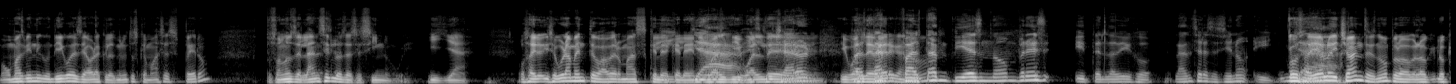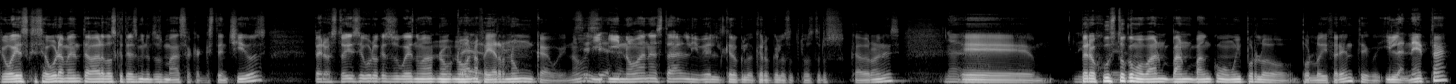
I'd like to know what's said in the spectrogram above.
o más bien digo, digo desde ahora que los minutos que más espero, pues son los de Lancer y los de Asesino, güey. Y ya. O sea, y seguramente va a haber más que le, que le den ya, igual, igual de, igual de verga, ¿no? Faltan 10 nombres y te lo dijo. Lancer asesino y. O sea, ya lo he dicho antes, ¿no? Pero lo, lo que voy es que seguramente va a haber dos que tres minutos más acá que estén chidos. Pero estoy seguro que esos güeyes no, no- no van a fallar nunca, güey, ¿no? Sí, y, sí, y ajá. no van a estar al nivel, creo que, creo que los, los otros cabrones. No. Eh, pero justo como van, van, van como muy por lo, por lo diferente, güey. Y la neta,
